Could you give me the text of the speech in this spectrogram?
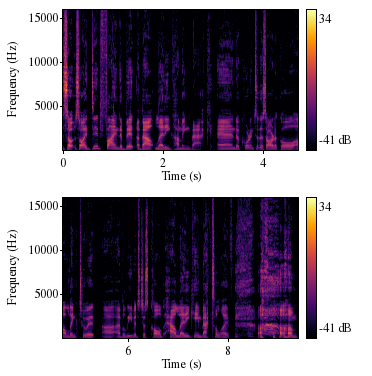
so so I did find a bit about Leti coming back. And according to this article, I'll link to it. Uh, I believe it's just called How Leti Came Back to Life. um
